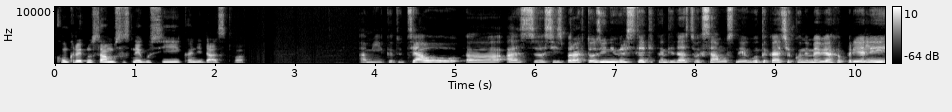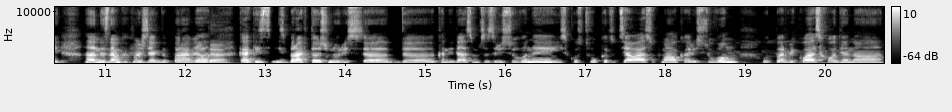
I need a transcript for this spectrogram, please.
конкретно само с него си кандидатства? Ами като цяло а, аз си избрах този университет и кандидатствах само с него, така че ако не ме бяха приели, а, не знам какво ще да правя. Да. Как из, избрах точно рис, а, да кандидатствам с рисуване, изкуство, като цяло аз от малка рисувам, от първи клас ходя на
